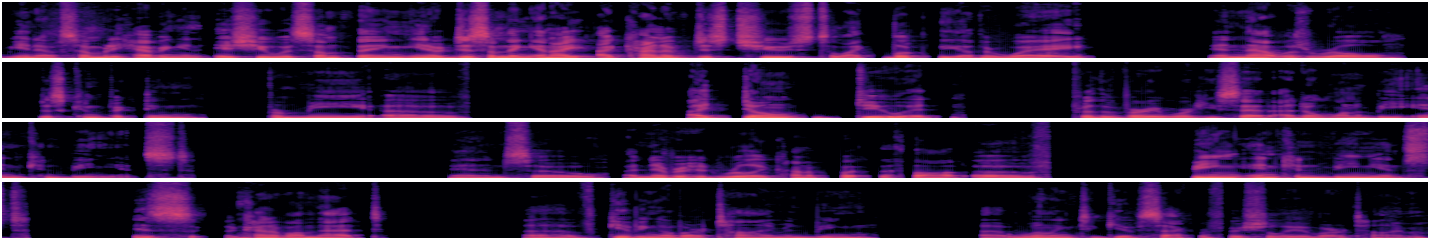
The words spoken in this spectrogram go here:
you know somebody having an issue with something you know just something and i i kind of just choose to like look the other way and that was real just convicting for me of i don't do it for the very word he said i don't want to be inconvenienced. And so i never had really kind of put the thought of being inconvenienced is kind of on that of giving of our time and being uh, willing to give sacrificially of our time.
